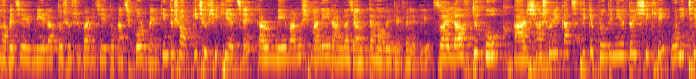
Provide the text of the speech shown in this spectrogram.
ভাবে যে মেয়েরা তো শ্বশুর বাড়ি যেয়ে তো কাজ করবে, কিন্তু সবকিছু শিখিয়েছে। কারণ মেয়ে মানুষ মানেই রান্না জানতে হবে definitely so I love to cook আর শাশুড়ির কাছ থেকে প্রতিনিয়তই শিখি। উনি ঠিক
